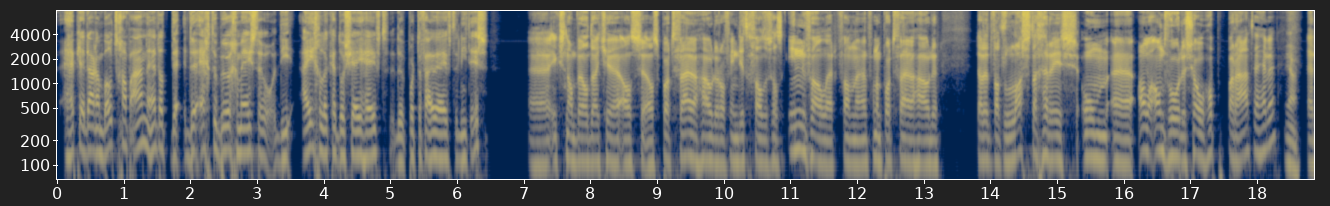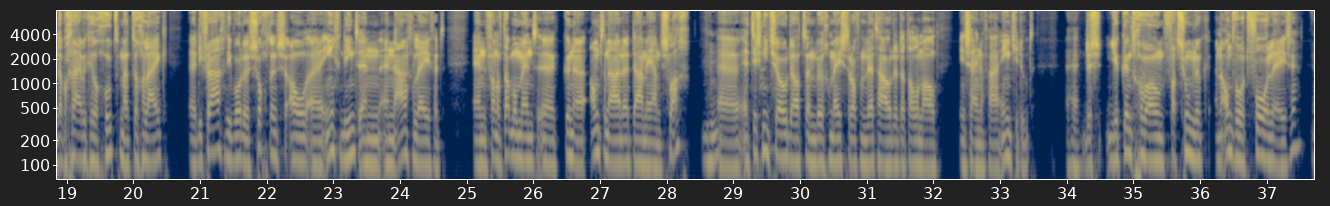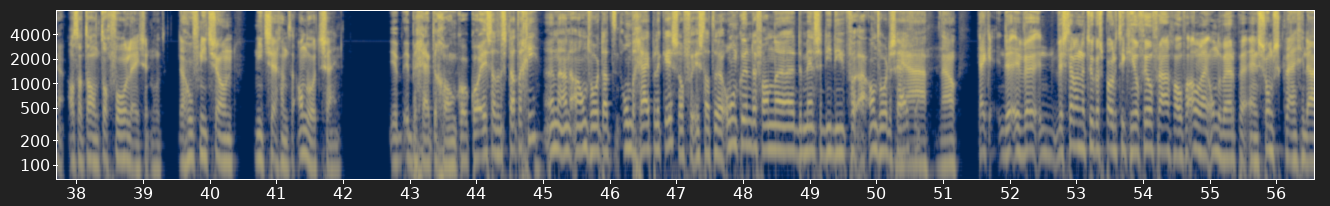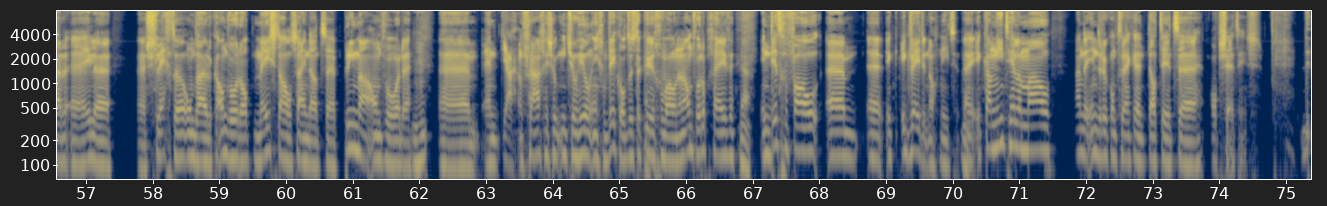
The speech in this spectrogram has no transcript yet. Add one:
heb jij daar een boodschap aan? Hè? Dat de, de echte burgemeester, die eigenlijk het dossier heeft, de portefeuille heeft, niet is? Uh, ik snap wel dat je als, als portefeuillehouder, of in dit geval dus als invaller van, uh, van een portefeuillehouder, dat het wat lastiger is om uh, alle antwoorden zo hop paraat te hebben. Ja. dat begrijp ik heel goed, maar tegelijk, die vragen die worden s ochtends al ingediend en, en aangeleverd. En vanaf dat moment kunnen ambtenaren daarmee aan de slag. Mm-hmm. het is niet zo dat een burgemeester of een wethouder dat allemaal in zijn of haar eentje doet. Uh, dus je kunt gewoon fatsoenlijk een antwoord voorlezen. Ja. Als dat dan toch voorlezen moet. Daar hoeft niet zo'n niet-zeggend antwoord te zijn. Je begrijpt er gewoon. Is dat een strategie? Een, een antwoord dat onbegrijpelijk is? Of is dat de onkunde van uh, de mensen die die antwoorden schrijven? Ja, nou. Kijk, de, we, we, stellen natuurlijk als politiek heel veel vragen over allerlei onderwerpen. En soms krijg je daar uh, hele eh, slechte, onduidelijke antwoorden op. Meestal zijn dat eh, prima antwoorden. Mhm. Ehm, en ja, een vraag is ook niet zo heel ingewikkeld. Dus daar kun je gewoon een antwoord op geven. Ja. In dit geval, ehm, eh, ik, ik weet het nog niet. Nee. Eh, ik kan niet helemaal aan de indruk onttrekken dat dit eh, opzet is.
